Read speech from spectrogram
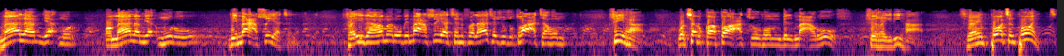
ما لم يأمر وما لم يأمروا بمعصية فإذا أمروا بمعصية فلا تجوز طاعتهم فيها وتبقى طاعتهم بالمعروف في غيرها It's a very important point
